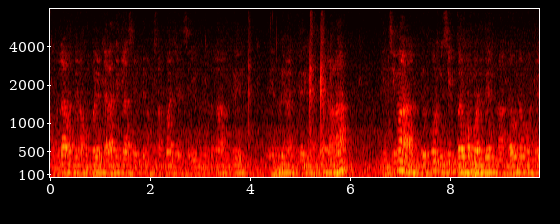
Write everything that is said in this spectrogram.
அதெல்லாம் வந்து நம்ம போய் கராத்தே கிளாஸ் எடுத்து நம்ம சம்பாதிச்சு செய்யணுங்கிறதெல்லாம் வந்து எப்படி எனக்கு தெரியும் பட் ஆனால் நிச்சயமாக திருப்பூர் டிஸ்ட்ரிக்ட் பெருமைப்படுது நான் கௌதம் வந்து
